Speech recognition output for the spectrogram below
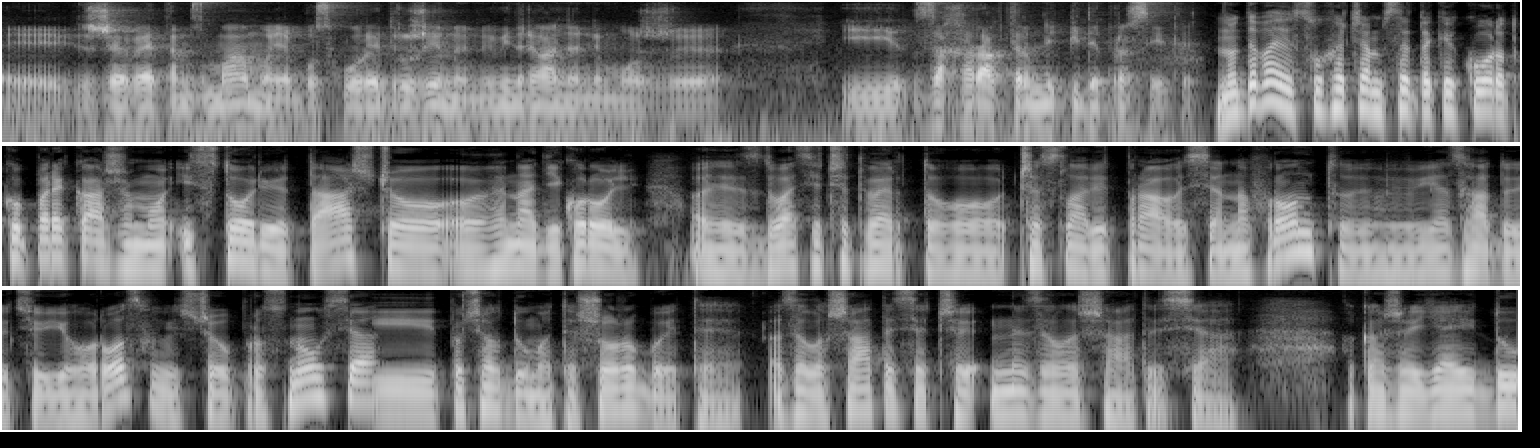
е, живе там з мамою або з хворою дружиною, ну він реально не може і за характером не піде просити. Ну давай слухачам все-таки коротко перекажемо історію, та що е, Геннадій Король е, з 24 числа відправився на фронт. Е, Я згадую цю його розповідь, що проснувся і почав думати, що робити: залишатися чи не залишатися. Каже, я йду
